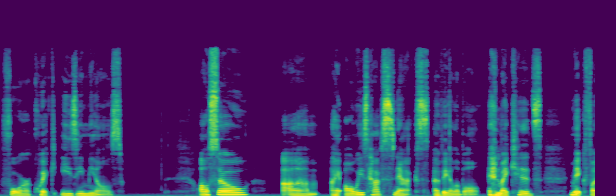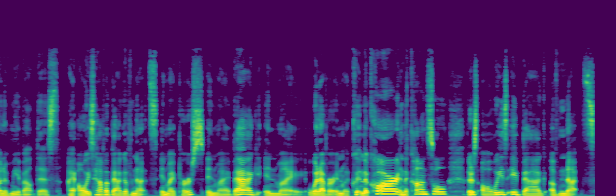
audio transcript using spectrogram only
for quick, easy meals. Also, um, I always have snacks available, and my kids make fun of me about this. I always have a bag of nuts in my purse, in my bag, in my whatever, in my in the car, in the console. There's always a bag of nuts.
